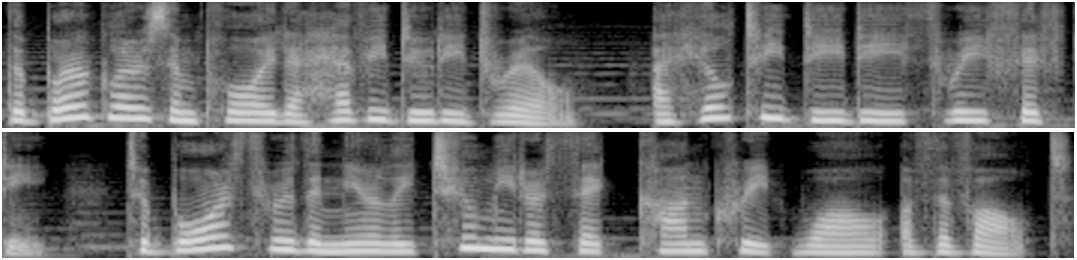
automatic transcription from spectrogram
The burglars employed a heavy-duty drill, a Hilti DD-350, to bore through the nearly 2-meter-thick concrete wall of the vault.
